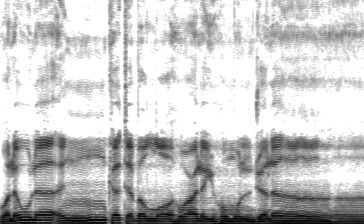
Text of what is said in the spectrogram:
ولولا أن كتب الله عليهم الجلاء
